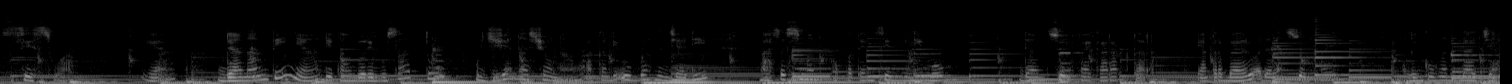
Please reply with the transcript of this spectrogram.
siswa. Ya. Dan nantinya di tahun 2001 ujian nasional akan diubah menjadi asesmen kompetensi minimum dan survei karakter. Yang terbaru adalah survei lingkungan belajar.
